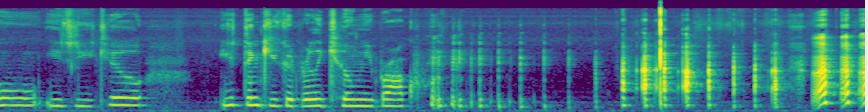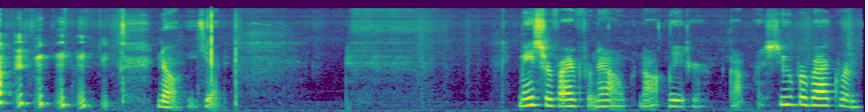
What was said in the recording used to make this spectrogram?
Oh, easy kill. You think you could really kill me, Brock? no, you can't. May survive for now, but not later. Got my super back from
